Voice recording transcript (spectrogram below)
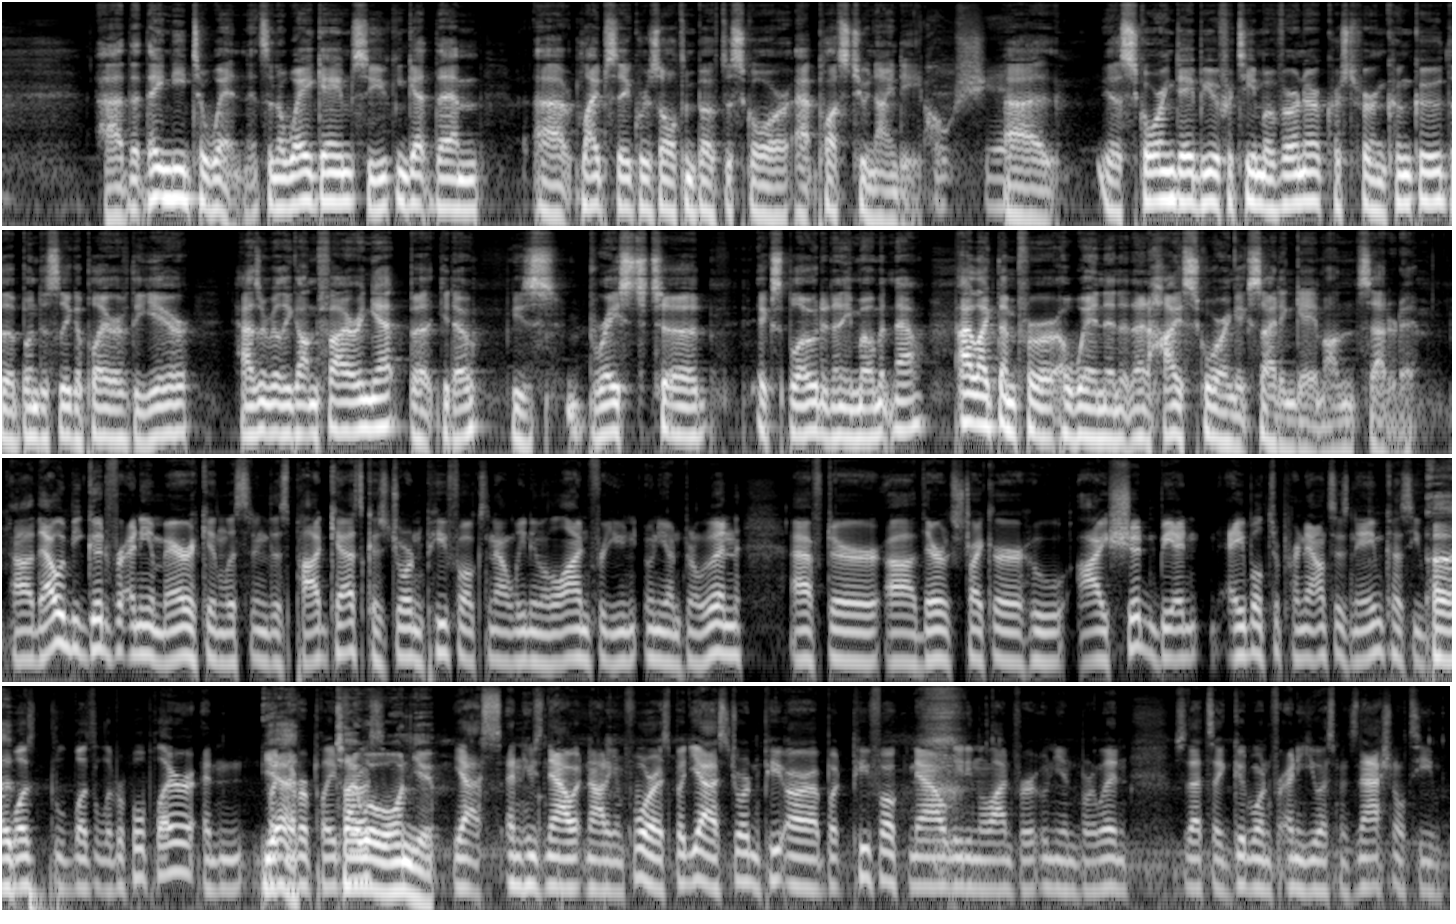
Uh, that they need to win. It's an away game, so you can get them uh, Leipzig result in both to score at plus 290. Oh, shit. Uh, the scoring debut for Timo Werner, Christopher Nkunku, the Bundesliga player of the year, hasn't really gotten firing yet, but, you know, he's braced to explode at any moment now. I like them for a win in a high scoring, exciting game on Saturday. Uh, that would be good for any American listening to this podcast because Jordan Pefok's now leading the line for Union Berlin after uh, their striker, who I shouldn't be able to pronounce his name because he uh, was was a Liverpool player and yeah, never played Taiwo for us. you. Yes, and who's now at Nottingham Forest. But yes, Jordan P. Uh, but Pefok now leading the line for Union Berlin, so that's a good one for any U.S. men's national team.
